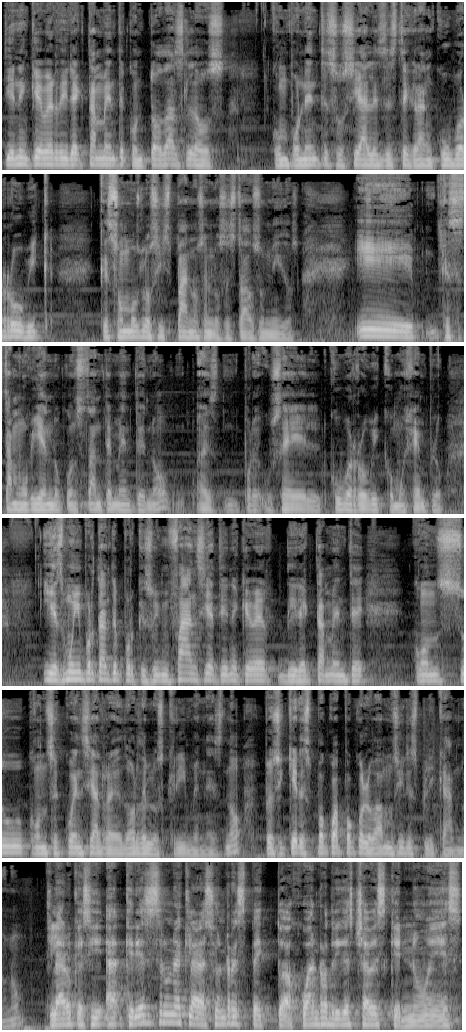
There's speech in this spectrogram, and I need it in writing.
tienen que ver directamente con todos los componentes sociales de este gran cubo Rubik que somos los hispanos en los Estados Unidos y que se está moviendo constantemente, ¿no? usé el cubo Rubik como ejemplo. Y es muy importante porque su infancia tiene que ver directamente con su consecuencia alrededor de los crímenes, ¿no? Pero si quieres, poco a poco lo vamos a ir explicando, ¿no? Claro que sí. Ah, querías hacer una aclaración respecto a Juan Rodríguez Chávez, que no es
